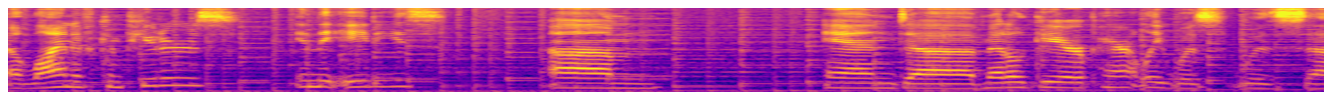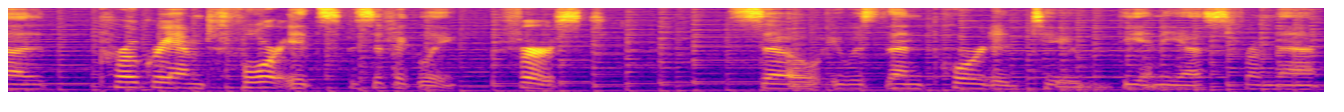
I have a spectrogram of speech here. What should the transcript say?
a line of computers in the 80s, um, and uh, Metal Gear apparently was was uh, programmed for it specifically first. So it was then ported to the NES from that.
